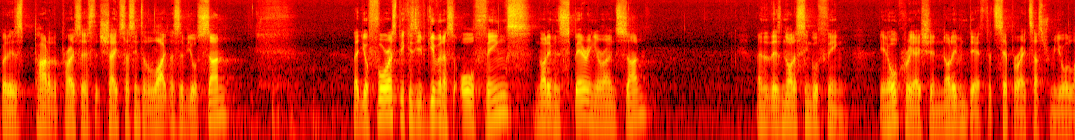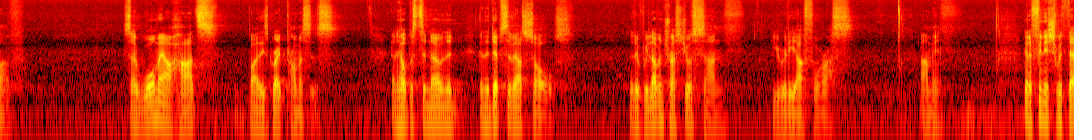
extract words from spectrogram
but is part of the process that shapes us into the likeness of your Son. That you're for us because you've given us all things, not even sparing your own Son. And that there's not a single thing in all creation, not even death, that separates us from your love. So warm our hearts by these great promises and help us to know in the, in the depths of our souls that if we love and trust your Son, you really are for us. Amen. I'm going to finish with that.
